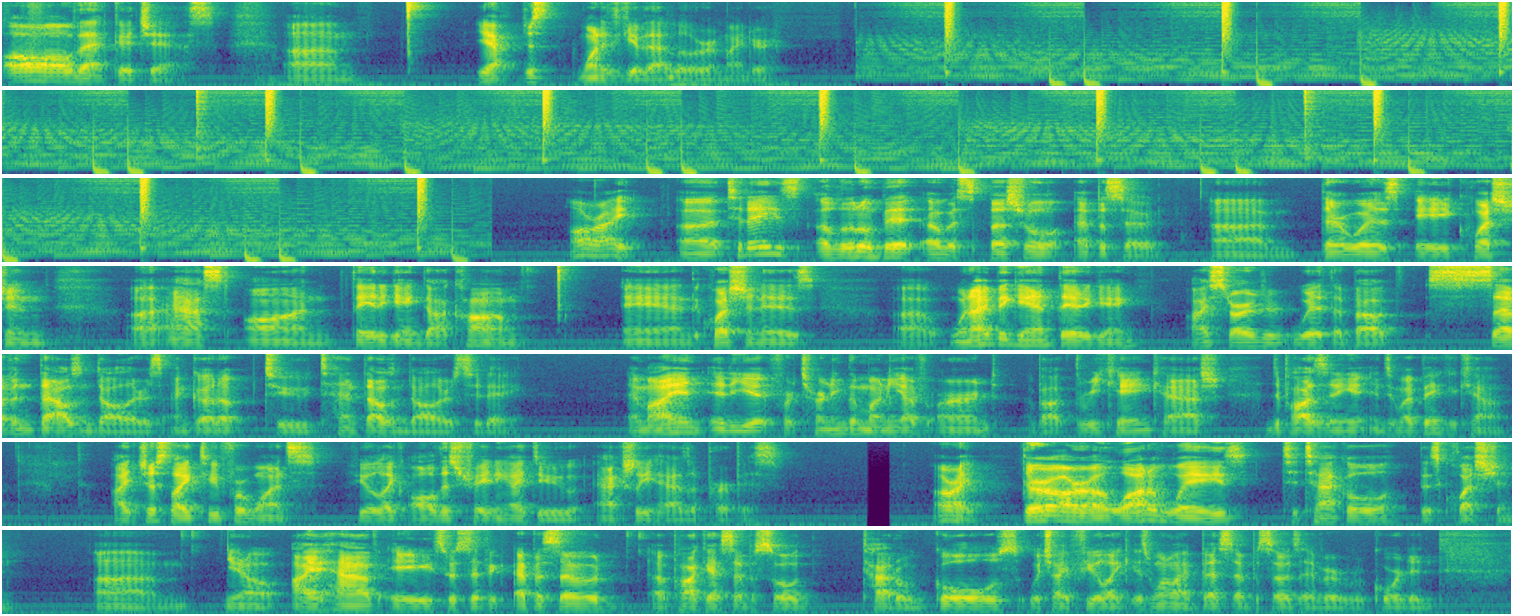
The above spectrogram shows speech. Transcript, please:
All that good jazz. Um, yeah, just wanted to give that little reminder. All right. Uh, today's a little bit of a special episode. Um, there was a question uh, asked on thetagang.com, and the question is uh, When I began ThetaGang, I started with about $7,000 and got up to $10,000 today. Am I an idiot for turning the money I've earned, about 3K in cash, and depositing it into my bank account? I'd just like to, for once, feel like all this trading I do actually has a purpose. All right, there are a lot of ways to tackle this question. Um, you know, I have a specific episode, a podcast episode titled Goals, which I feel like is one of my best episodes I've ever recorded,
